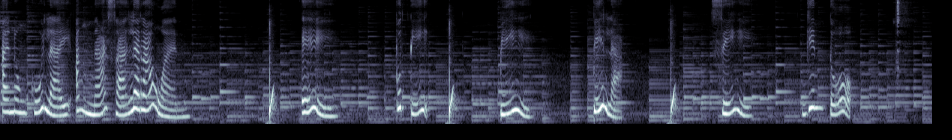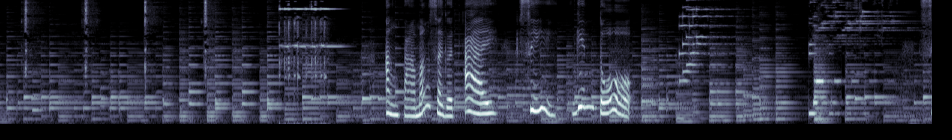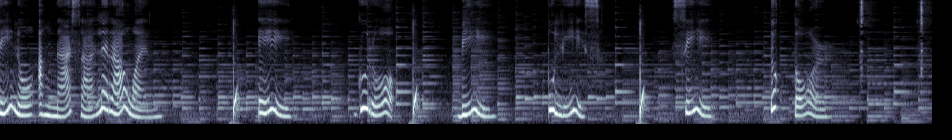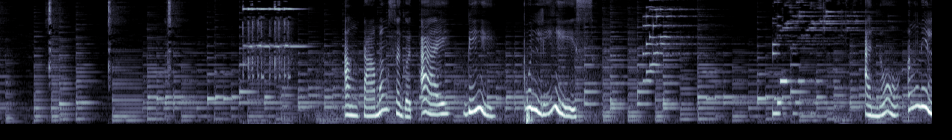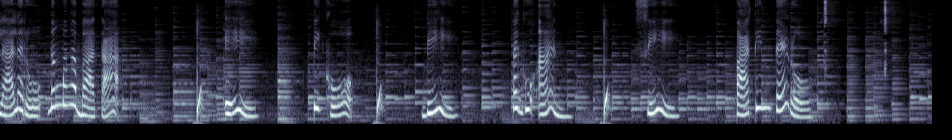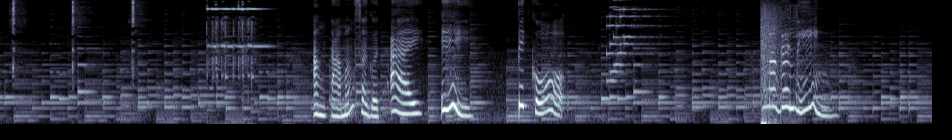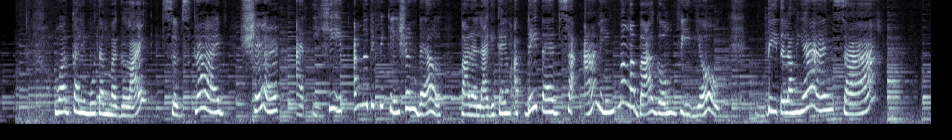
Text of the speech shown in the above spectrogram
Anong kulay ang nasa larawan? A. Puti B. Pilak C. Ginto Ang tamang sagot ay C. Ginto. Sino ang nasa larawan? A. Guro B. Pulis C. Doktor Ang tamang sagot ay B. Pulis. Ano ang nilalaro ng mga bata? A. Piko B. Taguan C. Patintero Ang tamang sagot ay A. Piko. Magaling! Huwag kalimutang mag-like, subscribe, share, at i-hit ang notification bell para lagi kayong updated sa aming mga bagong video. Dito lang yan sa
